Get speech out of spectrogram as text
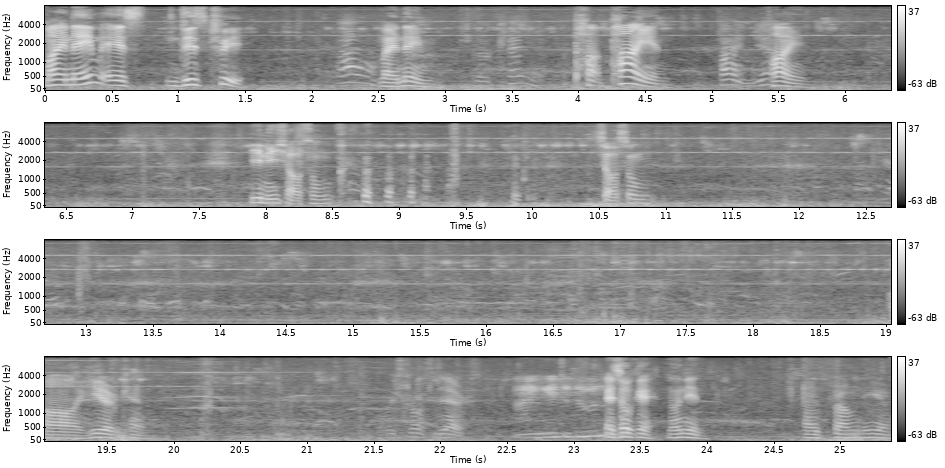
My name is this tree. Oh, My name okay. Pi- Pine. Fine, yeah. Pine，印尼小松，小松。Oh, here can. Which was there? It's okay, no need. I'm from here.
